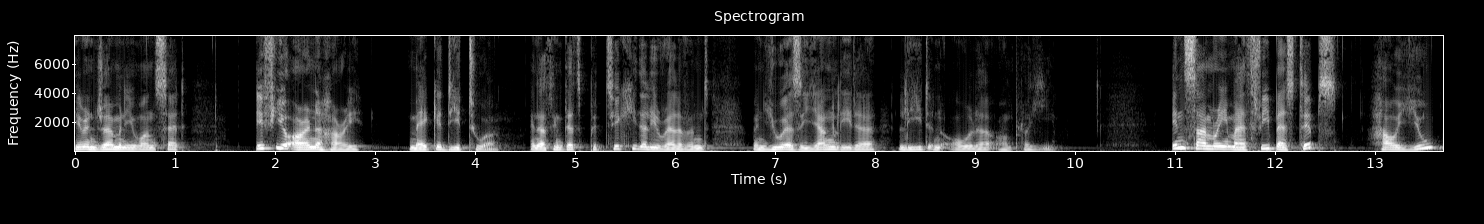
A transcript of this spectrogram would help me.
here in Germany, once said, if you are in a hurry, make a detour. And I think that's particularly relevant when you, as a young leader, lead an older employee. In summary, my three best tips how you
